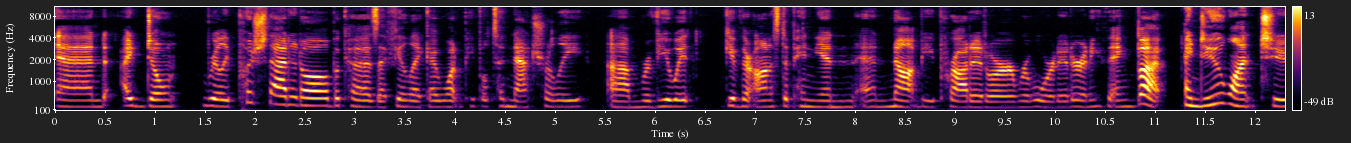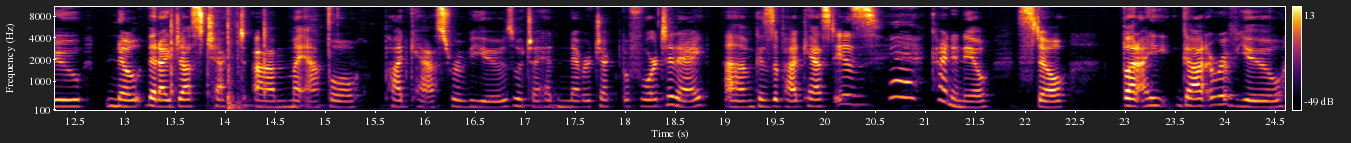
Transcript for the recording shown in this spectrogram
And I don't really push that at all because I feel like I want people to naturally um, review it give their honest opinion and not be prodded or rewarded or anything. But I do want to note that I just checked um, my Apple podcast reviews, which I had never checked before today, because um, the podcast is eh, kind of new still. But I got a review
